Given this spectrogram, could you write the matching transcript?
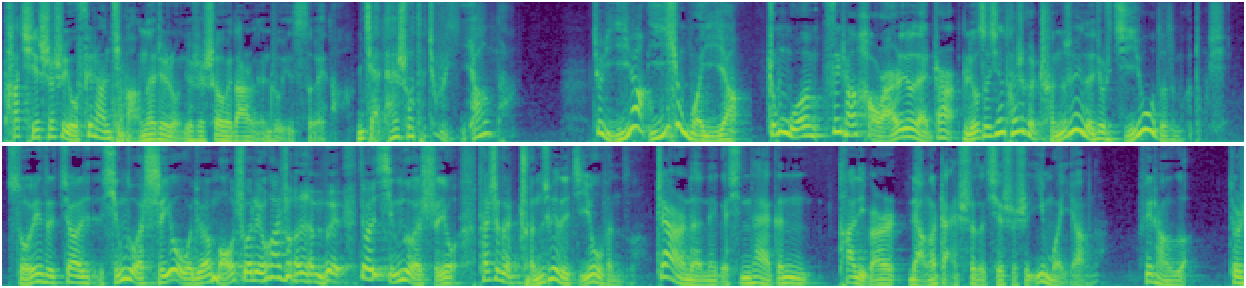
它其实是有非常强的这种就是社会达尔文主义思维的。你简单说，它就是一样的，就一样，一模一样。中国非常好玩的就在这儿，刘慈欣他是个纯粹的就是极右的这么个东西。所谓的叫行左实右，我觉得毛说这话说的很对，叫行左实右，他是个纯粹的极右分子。这样的那个心态，跟他里边两个展示的其实是一模一样的，非常恶，就是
